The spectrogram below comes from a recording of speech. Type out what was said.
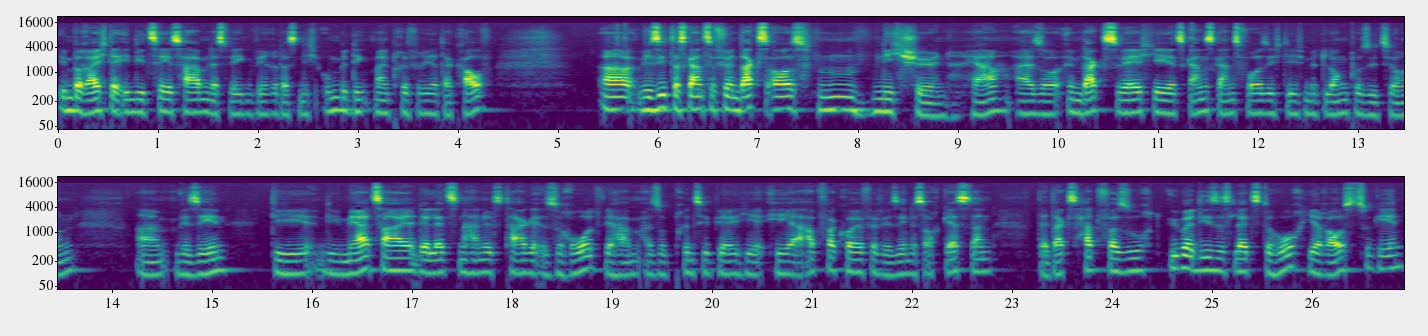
im Bereich der Indizes haben. Deswegen wäre das nicht unbedingt mein präferierter Kauf. Äh, wie sieht das Ganze für den DAX aus? Hm, nicht schön. Ja, also im DAX wäre ich hier jetzt ganz, ganz vorsichtig mit Long-Positionen. Äh, wir sehen, die, die Mehrzahl der letzten Handelstage ist rot. Wir haben also prinzipiell hier eher Abverkäufe. Wir sehen es auch gestern. Der DAX hat versucht, über dieses letzte Hoch hier rauszugehen,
